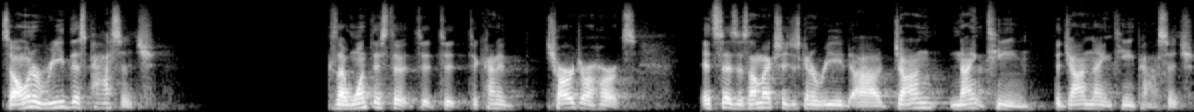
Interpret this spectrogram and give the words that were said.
So I want to read this passage because I want this to, to, to, to, kind of charge our hearts. It says this. I'm actually just going to read uh, John 19, the John 19 passage,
